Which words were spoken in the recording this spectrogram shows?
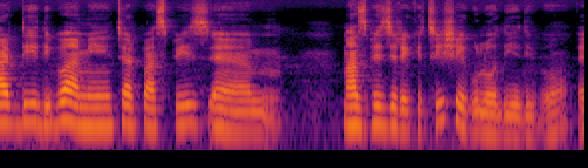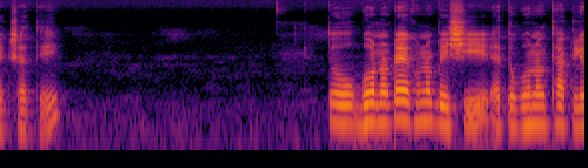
আর দিয়ে দিব আমি চার পাঁচ পিস মাছ ভেজে রেখেছি, সেগুলো দিয়ে দিব একসাথেই তো ঘনটা এখনও বেশি, এত ঘন থাকলে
